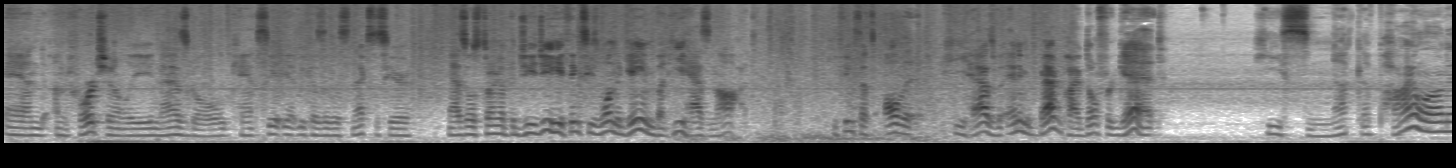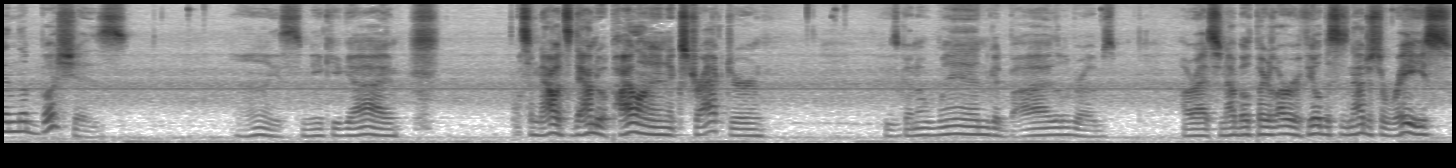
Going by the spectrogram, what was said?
And unfortunately, Nazgul can't see it yet because of this Nexus here. Nazgul's throwing up the GG. He thinks he's won the game, but he has not. He thinks that's all that he has. But Andy McBagpipe, don't forget, he snuck a pylon in the bushes. Oh, he's sneaky guy. So now it's down to a pylon and an extractor. Who's gonna win? Goodbye, little grubs. Alright, so now both players are revealed. This is now just a race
